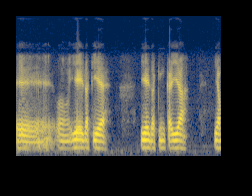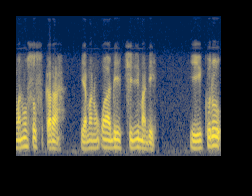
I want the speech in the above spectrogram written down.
えー、家だけや家だけんかや山のすすから山のわび知事までいくる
